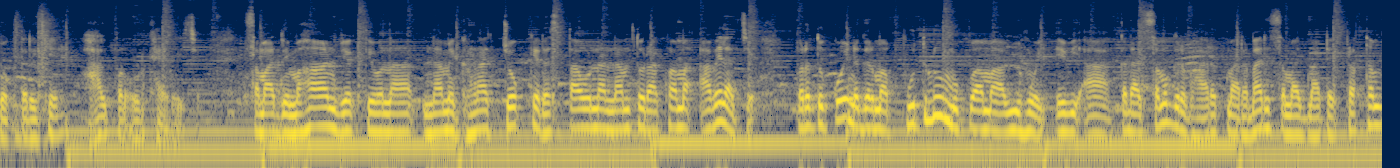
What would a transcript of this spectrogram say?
ચોક તરીકે હાલ પણ ઓળખાઈ રહી છે. સમાજની મહાન વ્યક્તિઓના નામે ઘણા ચોક કે રસ્તાઓના નામ તો રાખવામાં આવેલા જ છે, પરંતુ કોઈ નગરમાં પૂતળું મૂકવામાં આવ્યું હોય એવી આ કદાચ સમગ્ર ભારતમાં રબારી સમાજ માટે પ્રથમ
